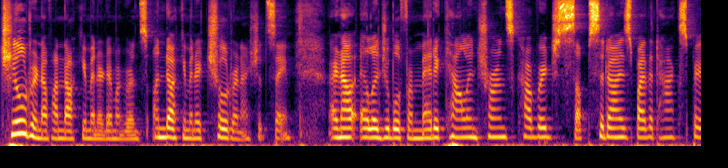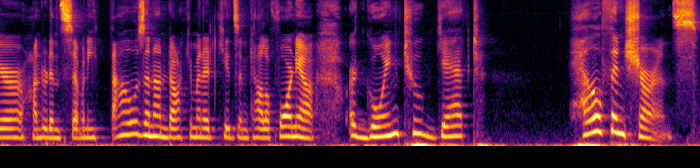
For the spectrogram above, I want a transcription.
children of undocumented immigrants undocumented children i should say are now eligible for medical insurance coverage subsidized by the taxpayer. 170000 undocumented kids in california are going to get health insurance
